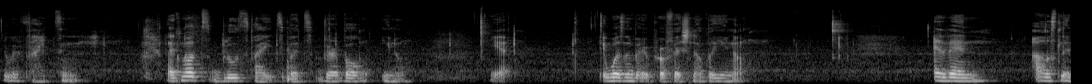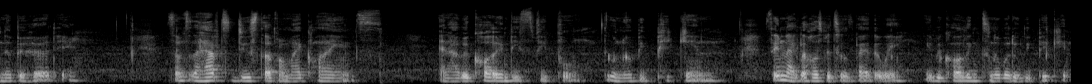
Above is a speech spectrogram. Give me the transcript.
They were fighting. Like not blues fights but verbal you know. Yeah. It wasn't very professional but you know and then I'll heard here. sometimes I have to do stuff for my clients and I'll be calling these people. They will not be picking. Same like the hospitals by the way. You'll be calling to nobody will be picking.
